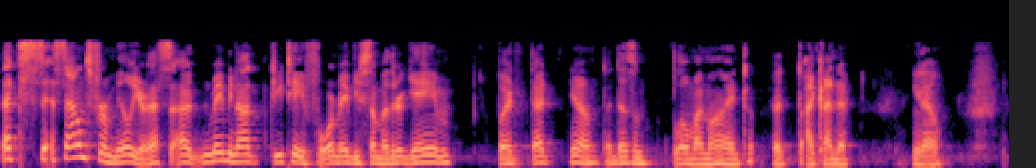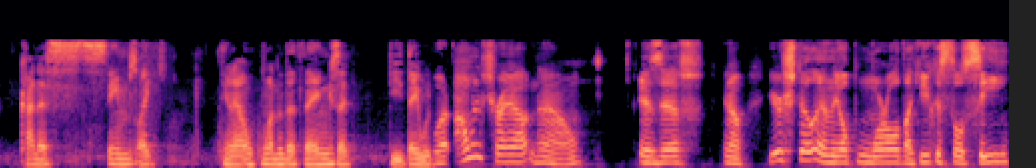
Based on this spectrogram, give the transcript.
that sounds familiar. That's uh, maybe not GTA 4, maybe some other game, but that you know that doesn't blow my mind. It, I kind of, you know, kind of seems like you know one of the things that they would. What I want to try out now is if you know you're still in the open world, like you can still see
